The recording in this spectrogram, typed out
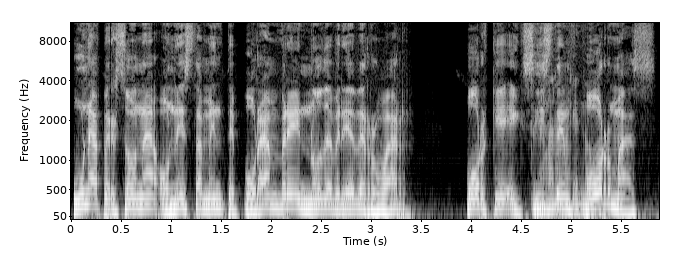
Una persona, honestamente, por hambre no debería de robar, porque existen Claro que no. formas,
